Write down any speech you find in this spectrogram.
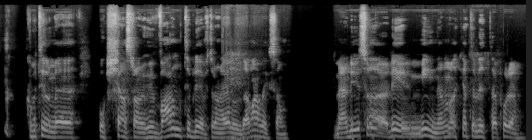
kommer till och med ihåg känslan av hur varmt det blev efter de här eldarna. Liksom. Men det är sådana det är minnen, man kan inte lita på det.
